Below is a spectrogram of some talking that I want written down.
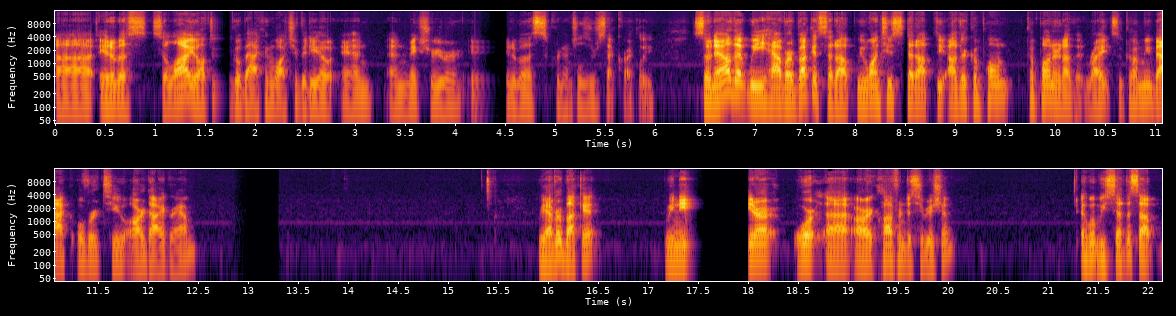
uh, AWS CLI. You'll have to go back and watch a video and, and make sure your AWS credentials are set correctly. So now that we have our bucket set up, we want to set up the other component component of it, right? So coming back over to our diagram, we have our bucket. We need our or uh, our CloudFront distribution. And when we set this up,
